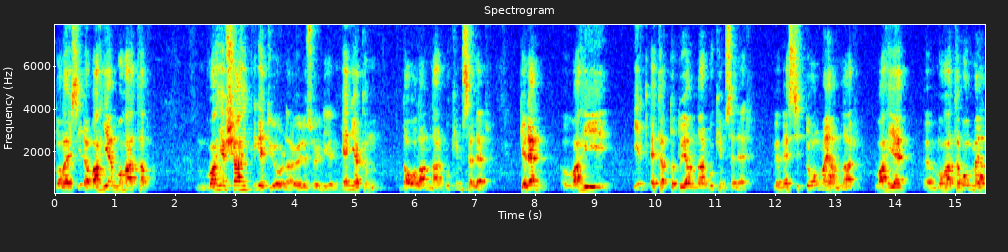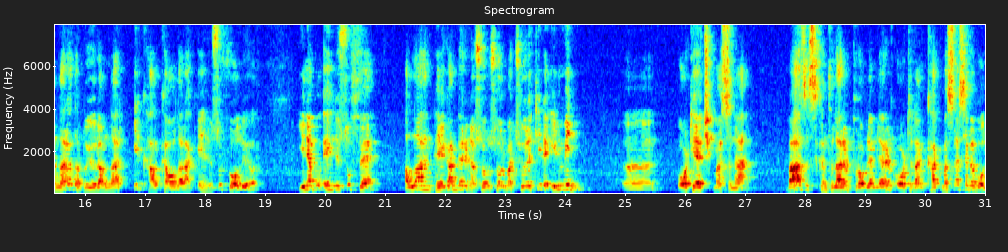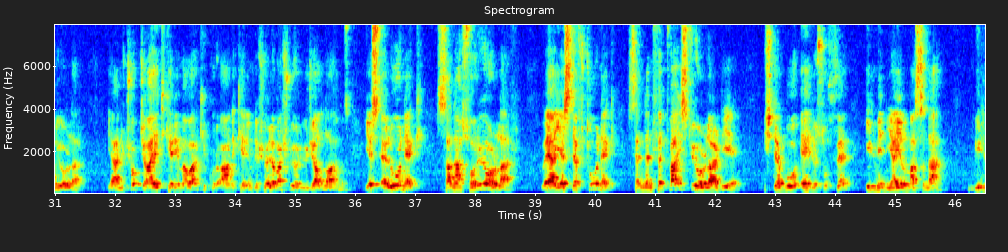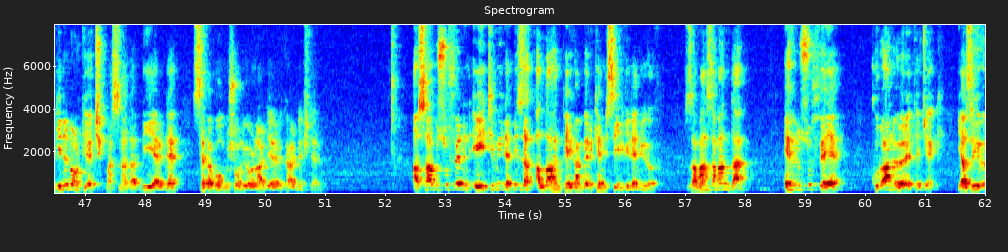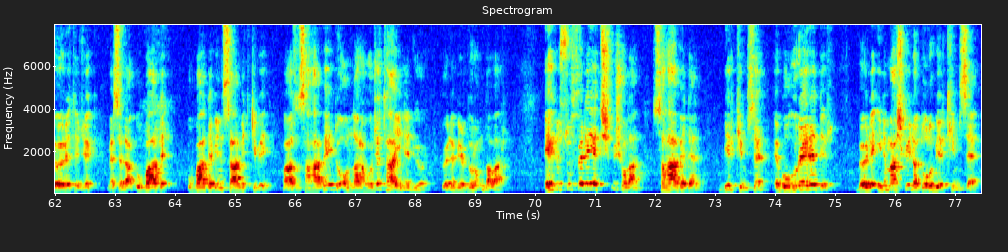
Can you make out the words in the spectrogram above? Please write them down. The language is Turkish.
Dolayısıyla vahye muhatap, vahye şahitlik ediyorlar öyle söyleyelim. En yakında olanlar bu kimseler. Gelen vahiyi ilk etapta duyanlar bu kimseler. Ve mescitte olmayanlar, vahye e, muhatap olmayanlara da duyuranlar ilk halka olarak ehli suffe oluyor. Yine bu ehli suffe Allah'ın peygamberine soru sormak suretiyle ilmin e, ortaya çıkmasına, bazı sıkıntıların, problemlerin ortadan kalkmasına sebep oluyorlar. Yani çokça ayet-i kerime var ki Kur'an-ı Kerim'de şöyle başlıyor Yüce Allah'ımız. Yeselunek sana soruyorlar veya yesteftunek senden fetva istiyorlar diye. İşte bu ehli suffe ilmin yayılmasına, bilginin ortaya çıkmasına da bir yerde sebep olmuş oluyorlar değerli kardeşlerim. Ashab-ı Suffe'nin eğitimiyle bizzat Allah'ın peygamberi kendisi ilgileniyor. Zaman zaman da Ehl-i Suffe'ye Kur'an öğretecek, yazıyı öğretecek. Mesela Ubade, Ubade bin Samit gibi bazı sahabeydi onlara hoca tayin ediyor. Böyle bir durum da var. Ehl-i Suffe'de yetişmiş olan sahabeden bir kimse Ebu Hureyre'dir. Böyle ilim aşkıyla dolu bir kimse.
